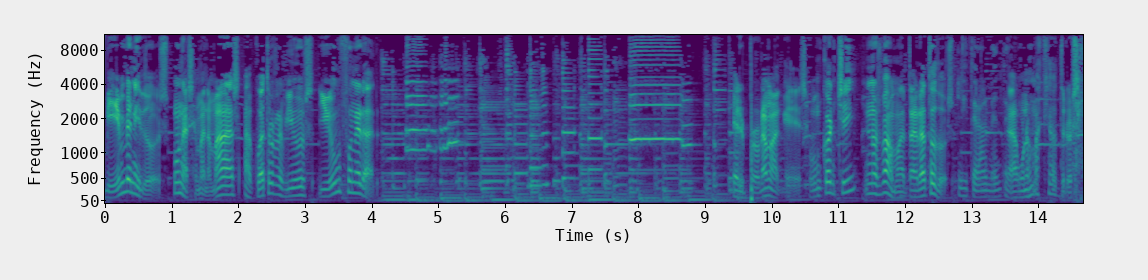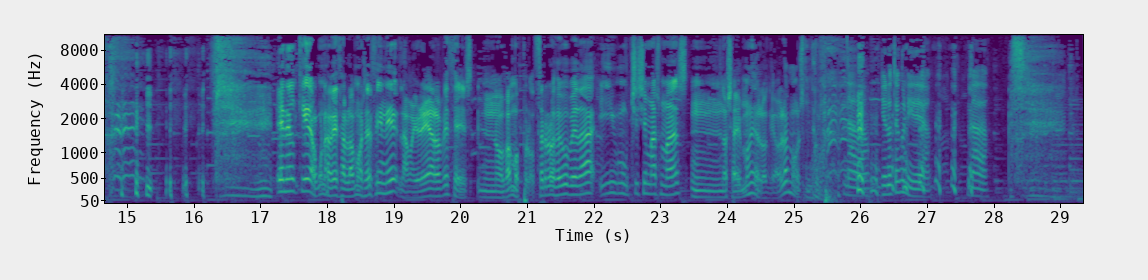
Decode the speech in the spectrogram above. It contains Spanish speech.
Bienvenidos una semana más a cuatro reviews y un funeral. El programa que, según Conchi, nos va a matar a todos. Literalmente. Algunos más que otros. en el que alguna vez hablamos de cine, la mayoría de las veces nos vamos por los cerros de Úbeda y muchísimas más mm, no sabemos de lo que hablamos. Nada, yo no tengo ni idea. Nada.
